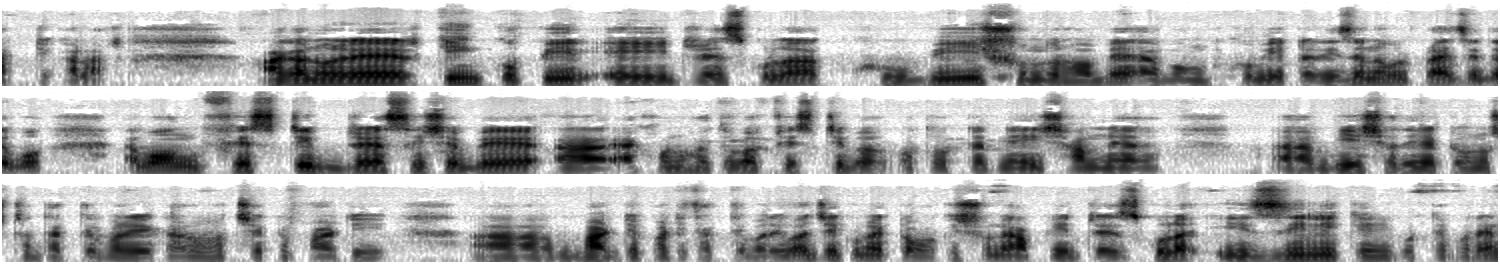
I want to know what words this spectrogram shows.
আটটি কালার। আগানুরের কিং কপির এই ড্রেসগুলা খুবই সুন্দর হবে এবং খুবই একটা রিজনেবল প্রাইসে দেব এবং ফেস্টিভ ড্রেস হিসেবে এখন হয়তো বা ফেস্টিভ অত একটা নেই। সামনে বিয়ে শাদীর একটা অনুষ্ঠান থাকতে পারে, কারও হচ্ছে একটা পার্টি বার্থডে পার্টি থাকতে পারে বা যে কোনো একটা অকেশনে আপনি ড্রেসগুলো ইজিলি ক্যারি করতে পারেন।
